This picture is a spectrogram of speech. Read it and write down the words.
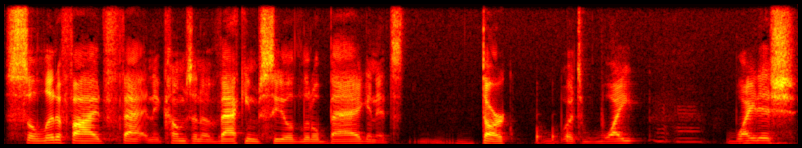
solidified fat, and it comes in a vacuum sealed little bag, and it's dark. It's white, whitish,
